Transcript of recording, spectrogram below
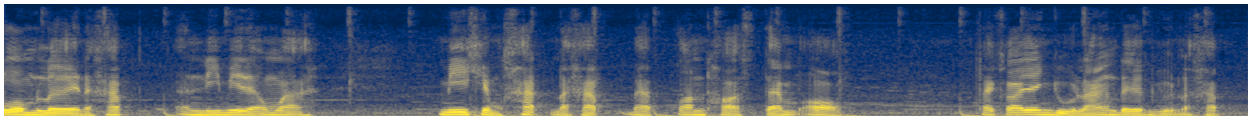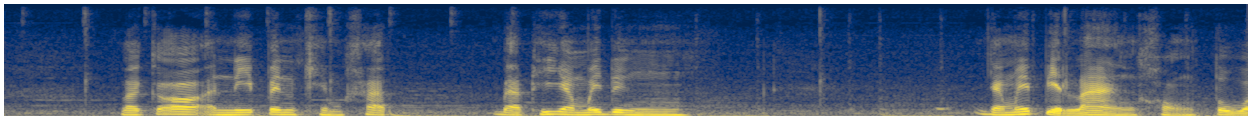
รวมๆเลยนะครับ อันนี้มีแล้วว่ามีเข็มขัดนะครับ แบบตอนถอดสแตมป์ออก แต่ก็ยังอยู่ร่างเดิมอยู่นะครับ แล้วก็อันนี้เป็นเข็มขัดแบบที่ยังไม่ดึง ยังไม่เปลี่ยนร่างของตัว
